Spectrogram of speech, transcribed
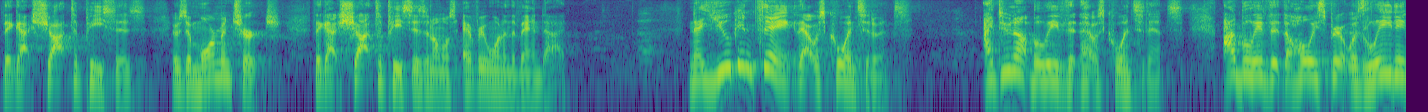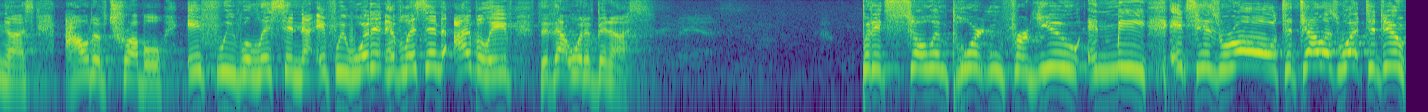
They got shot to pieces. It was a Mormon church. They got shot to pieces, and almost everyone in the van died. Now, you can think that was coincidence. I do not believe that that was coincidence. I believe that the Holy Spirit was leading us out of trouble if we will listen. Now, if we wouldn't have listened, I believe that that would have been us. But it's so important for you and me. It's His role to tell us what to do.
